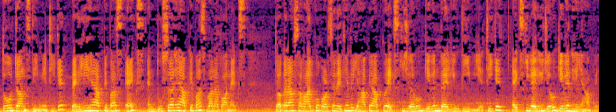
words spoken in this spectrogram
दो टर्म्स दी हुई है, ठीक है? पहली है आपके पास एक्स एंड दूसरा है आपके पास वन अपॉन एक्स तो अगर आप सवाल को गौर से देखें तो यहाँ पे आपको एक्स की जो है वो गिवन वैल्यू दी हुई है, ठीक है? एक्स की वैल्यू जो है वो गिवन है यहाँ पे।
